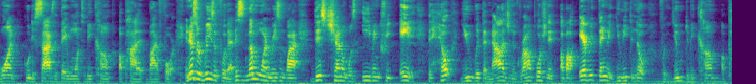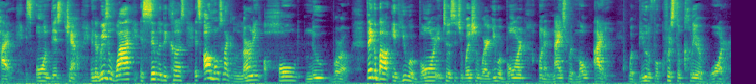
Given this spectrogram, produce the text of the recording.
anyone who decides that they want to become a pilot by far. And there's a reason for that. This is number one reason why this channel was even created to help you with the knowledge and the ground portion about everything that you need to know for you to become a pilot. It's on this channel. And the reason why is simply because it's almost like learning a whole new world. Think about if you were born into a situation where you were born on a nice remote island with beautiful crystal clear water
